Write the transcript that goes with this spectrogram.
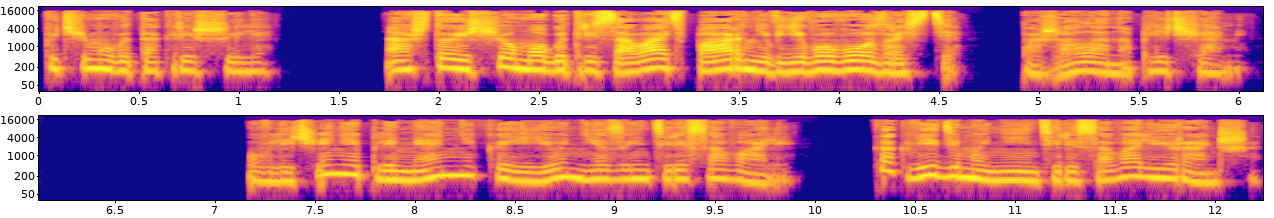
Почему вы так решили? А что еще могут рисовать парни в его возрасте? Пожала она плечами. Увлечения племянника ее не заинтересовали, как, видимо, не интересовали и раньше.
